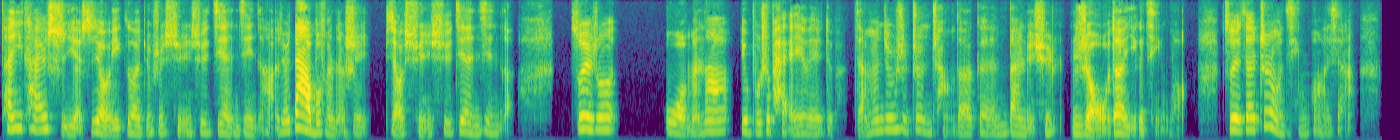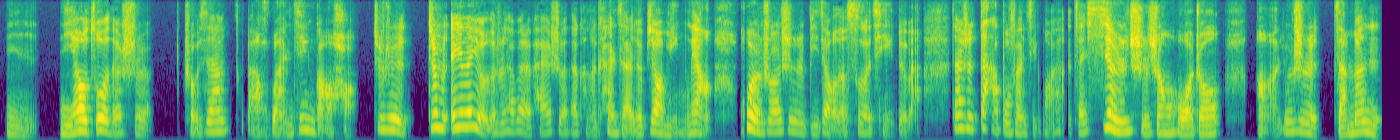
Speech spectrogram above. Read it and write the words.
它一开始也是有一个就是循序渐进哈，就大部分的是比较循序渐进的。所以说我们呢又不是拍 AV 对吧？咱们就是正常的跟伴侣去揉的一个情况。所以在这种情况下，嗯，你要做的是。首先把环境搞好，就是就是 AV 有的时候它为了拍摄，它可能看起来就比较明亮，或者说是比较的色情，对吧？但是大部分情况下，在现实生活中啊，就是咱们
